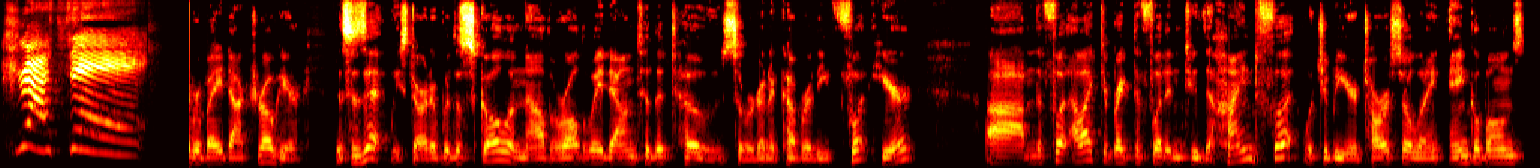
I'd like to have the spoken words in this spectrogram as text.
Trust it. Everybody, Dr. O here. This is it. We started with the skull and now we're all the way down to the toes. So we're going to cover the foot here. Um, the foot, I like to break the foot into the hind foot, which would be your tarsal ankle bones,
